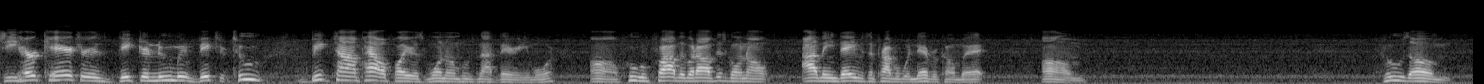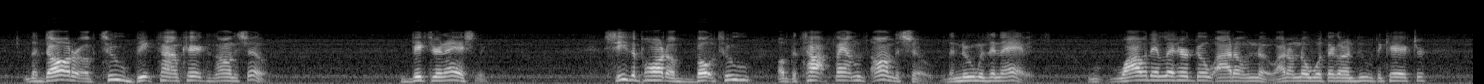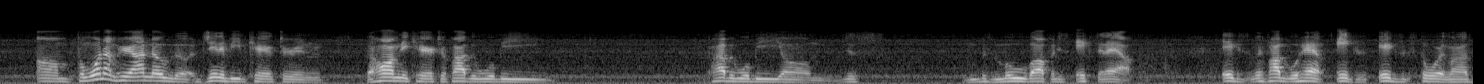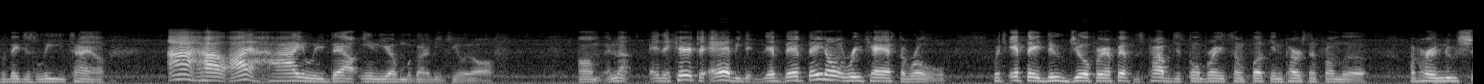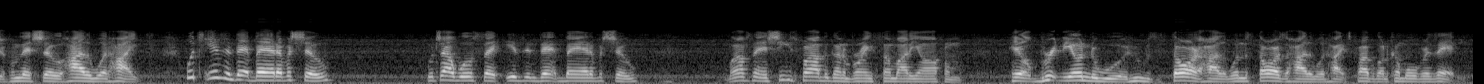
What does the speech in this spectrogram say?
she, her character is Victor Newman, Victor, two big time power players. One of them who's not there anymore. Um, who probably, with all this going on, Eileen Davidson probably would never come back. Um, who's um the daughter of two big time characters on the show, Victor and Ashley. She's a part of both two of the top families on the show, the Newmans and the Abbotts. Why would they let her go? I don't know. I don't know what they're gonna do with the character. Um, from what I'm hearing, I know the Genevieve character and the Harmony character probably will be probably will be um just just move off and just exit out. Exit, they probably will have exit, exit storylines, but they just leave town. I I highly doubt any of them are gonna be killed off. Um, and and the character Abby, if if they don't recast the role, which if they do, Jill Phelps is probably just gonna bring some fucking person from the from her new show from that show Hollywood Heights, which isn't that bad of a show. Which I will say isn't that bad of a show. But I'm saying she's probably gonna bring somebody on from hell Brittany Underwood, who's the star of Hollywood, one of the stars of Hollywood Heights, probably gonna come over as Abby.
